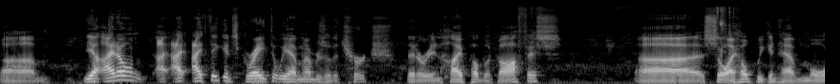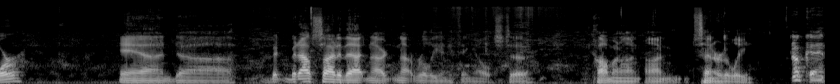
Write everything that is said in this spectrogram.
Um, yeah, I don't. I, I think it's great that we have members of the church that are in high public office. Uh, so I hope we can have more. And uh, but but outside of that, not not really anything else to comment on on Senator Lee. Okay,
